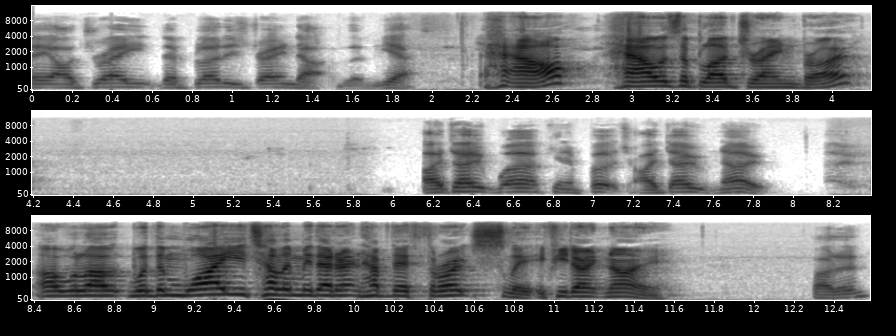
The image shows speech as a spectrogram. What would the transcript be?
they are drained. Their blood is drained out of them. Yes, how how is the blood drained, bro? I don't work in a butch. I don't know. Oh well, uh, well then why are you telling me they don't have their throats slit if you don't know? Pardon?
